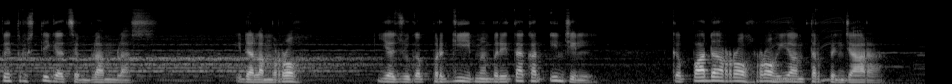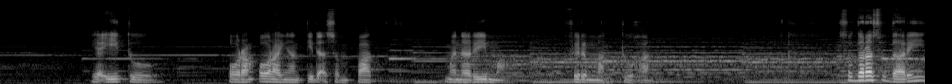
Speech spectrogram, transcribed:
Petrus 3 19 di dalam roh ia juga pergi memberitakan Injil kepada roh-roh yang terpenjara, yaitu orang-orang yang tidak sempat menerima firman Tuhan. Saudara-saudari,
